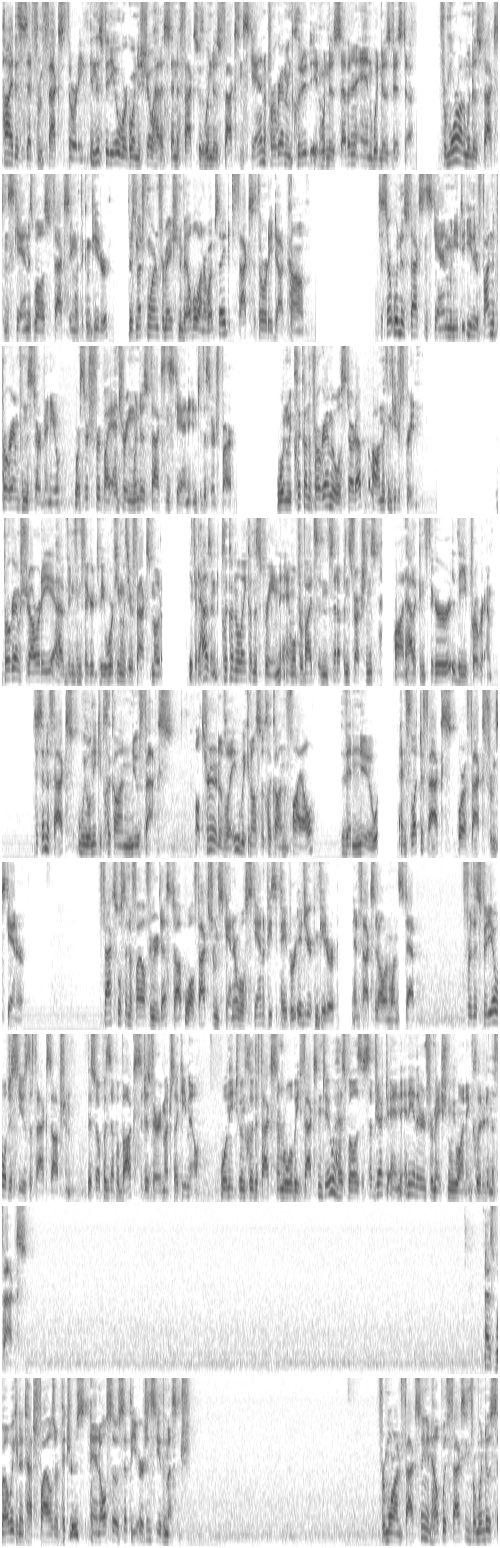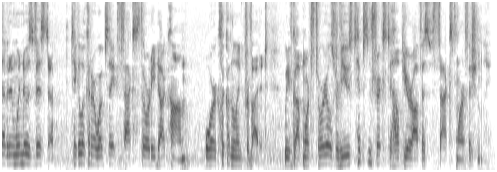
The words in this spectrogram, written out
Hi, this is Ed from Fax Authority. In this video, we're going to show how to send a fax with Windows Fax and Scan, a program included in Windows 7 and Windows Vista. For more on Windows Fax and Scan, as well as faxing with the computer, there's much more information available on our website, faxauthority.com. To start Windows Fax and Scan, we need to either find the program from the Start menu, or search for it by entering Windows Fax and Scan into the search bar. When we click on the program, it will start up on the computer screen. The program should already have been configured to be working with your fax modem. If it hasn't, click on the link on the screen and we'll provide some setup instructions on how to configure the program. To send a fax, we will need to click on New Fax. Alternatively, we can also click on File, then New, and select a fax or a fax from Scanner. Fax will send a file from your desktop, while Fax from Scanner will scan a piece of paper into your computer and fax it all in one step. For this video, we'll just use the fax option. This opens up a box that is very much like email. We'll need to include the fax number we'll be faxing to, as well as the subject and any other information we want included in the fax. As well, we can attach files or pictures, and also set the urgency of the message. For more on faxing and help with faxing from Windows 7 and Windows Vista, take a look at our website, faxauthority.com, or click on the link provided. We've got more tutorials, reviews, tips, and tricks to help your office fax more efficiently.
